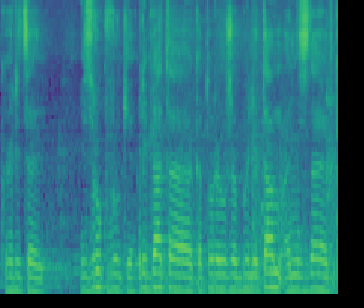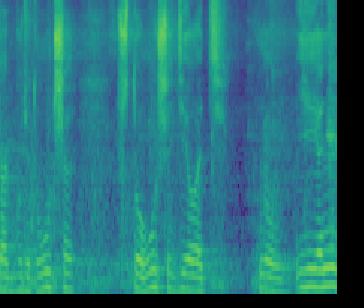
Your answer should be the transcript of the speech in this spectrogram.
как говорится, из рук в руки. Ребята, которые уже были там, они знают, как будет лучше, что лучше делать. Ну, и они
